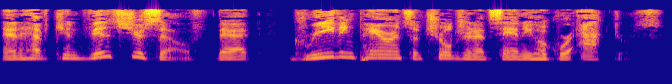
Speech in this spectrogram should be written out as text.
and have convinced yourself that grieving parents of children at Sandy Hook were actors,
